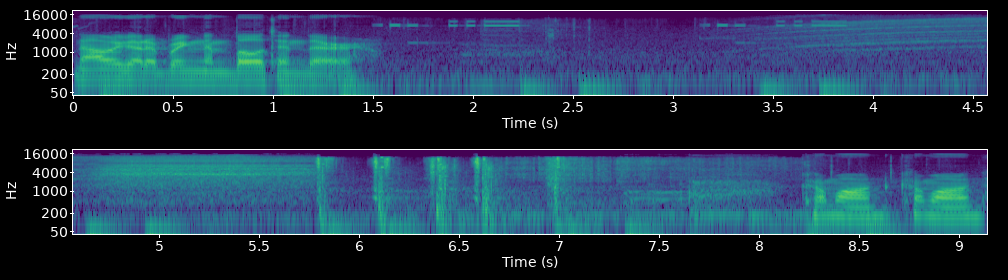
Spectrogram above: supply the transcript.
Now we gotta bring them both in there. Come on, come on.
